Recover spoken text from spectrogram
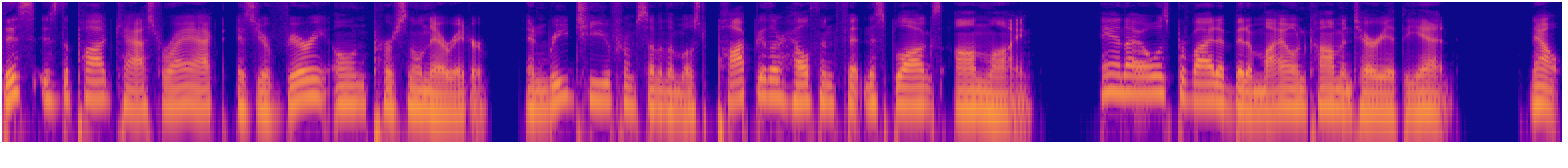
This is the podcast where I act as your very own personal narrator and read to you from some of the most popular health and fitness blogs online. And I always provide a bit of my own commentary at the end. Now,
